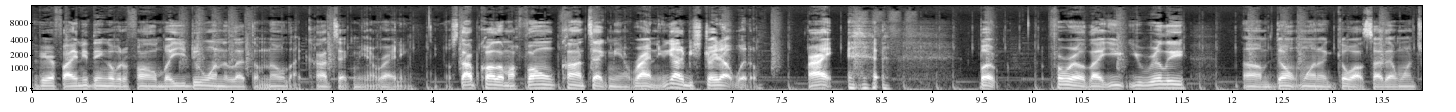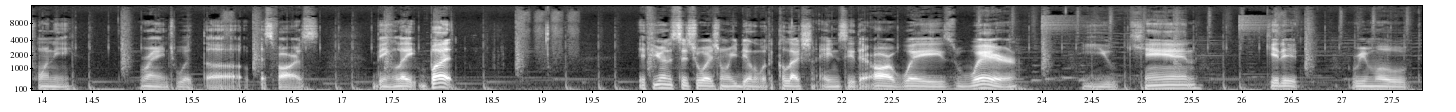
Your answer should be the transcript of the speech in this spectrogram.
verify anything over the phone. But you do want to let them know, like, contact me in writing. You know, stop calling my phone. Contact me in writing. You got to be straight up with them, right? but for real, like you you really um, don't want to go outside that 120 range with uh, as far as being late. But if you're in a situation where you're dealing with a collection agency, there are ways where you can get it removed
